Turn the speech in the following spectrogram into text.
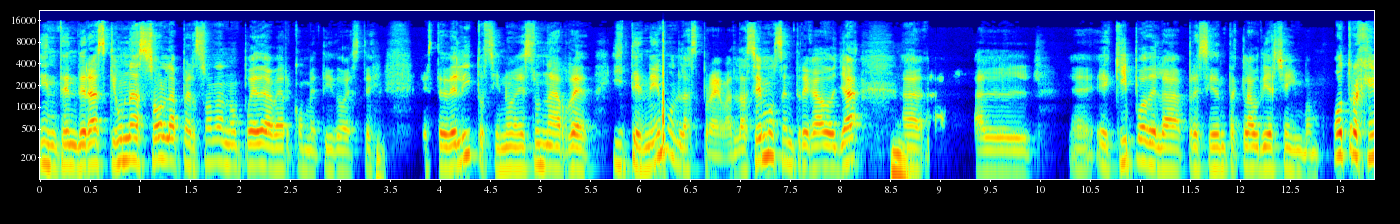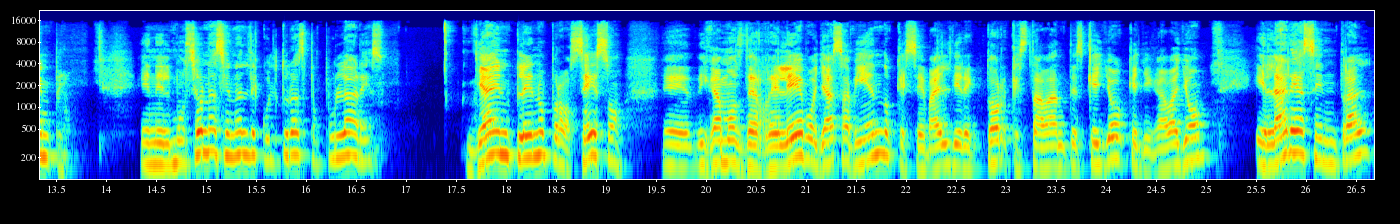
entenderás que una sola persona no puede haber cometido este, este delito, sino es una red. Y tenemos las pruebas, las hemos entregado ya al eh, equipo de la presidenta Claudia Sheinbaum. Otro ejemplo, en el Museo Nacional de Culturas Populares, ya en pleno proceso, eh, digamos, de relevo, ya sabiendo que se va el director que estaba antes que yo, que llegaba yo, el área central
